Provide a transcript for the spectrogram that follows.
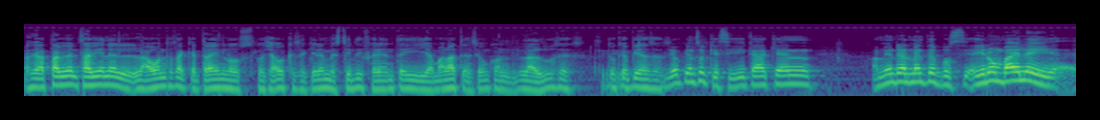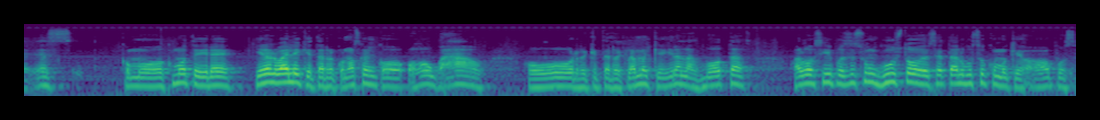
o sea, está bien, está bien el- la onda esa que traen los, los chavos que se quieren vestir diferente y llamar la atención con las luces. ¿Tú qué piensas? Yo pienso que sí, cada quien, a mí realmente pues ir a un baile y es como, ¿cómo te diré? Ir al baile y que te reconozcan como, oh, wow, o que te reclaman que ir a las botas, algo así, pues es un gusto, ese tal gusto como que, oh, pues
